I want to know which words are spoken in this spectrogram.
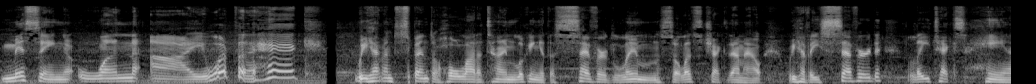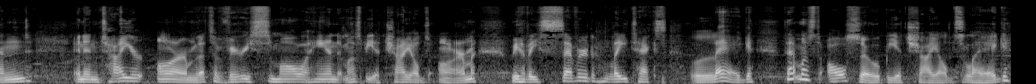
missing one eye. What the heck? We haven't spent a whole lot of time looking at the severed limbs, so let's check them out. We have a severed latex hand, an entire arm. That's a very small hand. It must be a child's arm. We have a severed latex leg. That must also be a child's leg.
